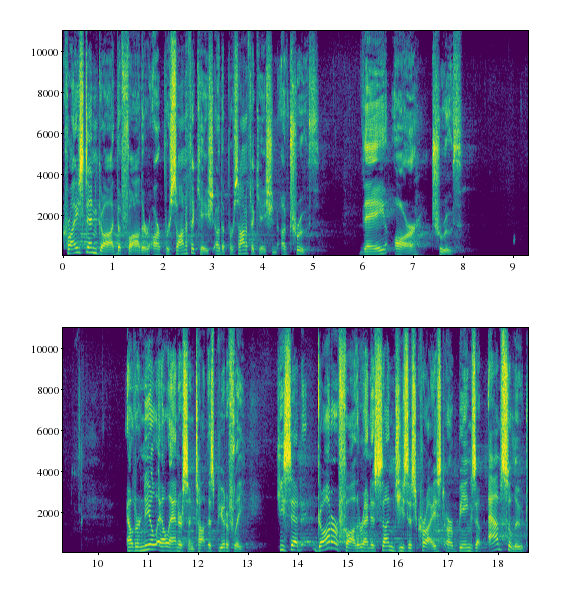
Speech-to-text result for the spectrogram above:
Christ and God the Father are personification are the personification of truth. They are truth. Elder Neil L. Andersen taught this beautifully. He said, God our Father and His Son Jesus Christ are beings of absolute,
